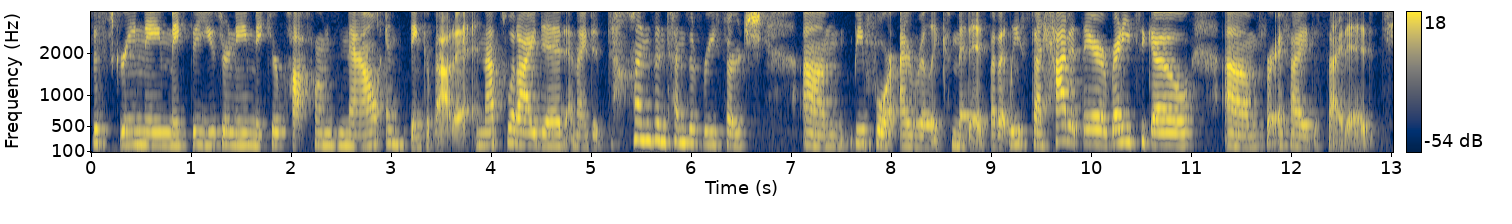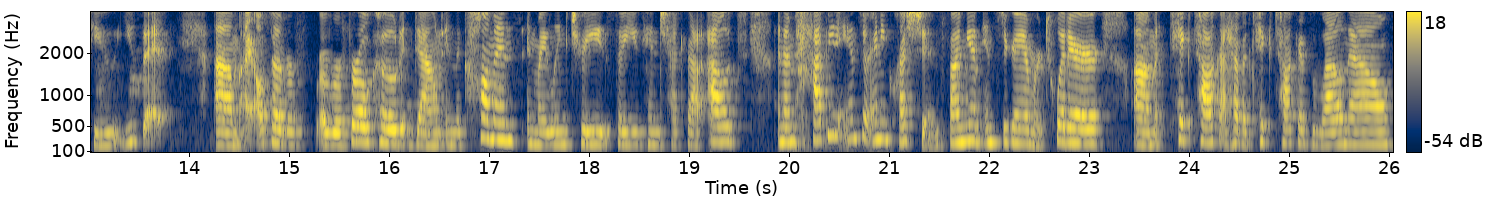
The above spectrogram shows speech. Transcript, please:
the screen name, make the username, make your platforms now, and think about it. And that's what I did. And I did tons and tons of research um, before I really committed, but at least I had it there ready to go um, for if I decided to use it. Um, I also have a, a, referral code down in the comments in my link tree, so you can check that out. And I'm happy to answer any questions. Find me on Instagram or Twitter, um, TikTok. I have a TikTok as well now.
